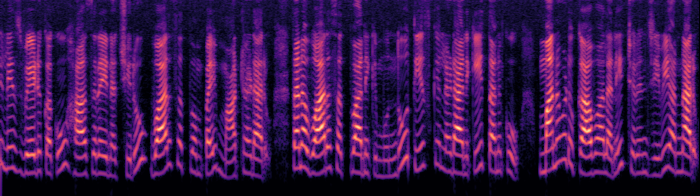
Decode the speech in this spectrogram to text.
రిలీజ్ వేడుకకు హాజరైన చిరు వారసత్వంపై మాట్లాడారు. తన వారసత్వానికి ముందు తీసుకెళ్ళడానికి తనకు మనవడు కావాలని చిరంజీవి అన్నారు.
